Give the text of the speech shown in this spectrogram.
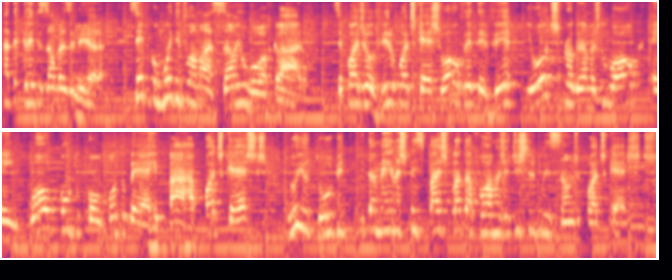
na televisão brasileira. Sempre com muita informação e humor, claro. Você pode ouvir o podcast UOL VTV e outros programas do UOL em wallcombr podcasts, no YouTube e também nas principais plataformas de distribuição de podcasts.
